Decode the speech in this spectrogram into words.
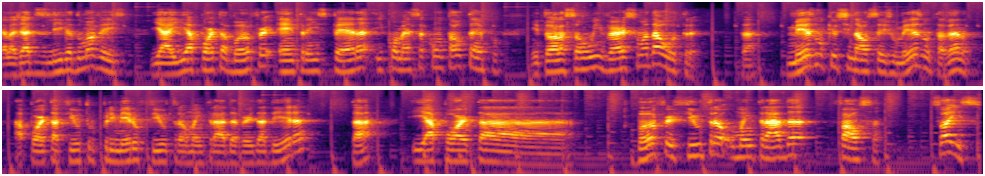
Ela já desliga de uma vez. E aí a porta buffer entra em espera e começa a contar o tempo. Então elas são o inverso uma da outra, tá? Mesmo que o sinal seja o mesmo, tá vendo? A porta filtro primeiro filtra uma entrada verdadeira, tá? E a porta buffer filtra uma entrada falsa. Só isso.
